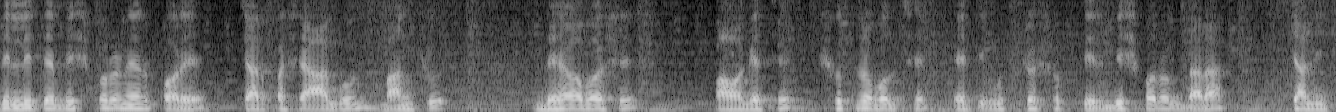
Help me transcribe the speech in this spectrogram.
দিল্লিতে বিস্ফোরণের পরে চারপাশে আগুন, ভাঙচুর দেহ অবশেষ পাওয়া গেছে। সূত্র বলছে, এটি উচ্চ শক্তির বিস্ফোরক দ্বারা চালিত।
